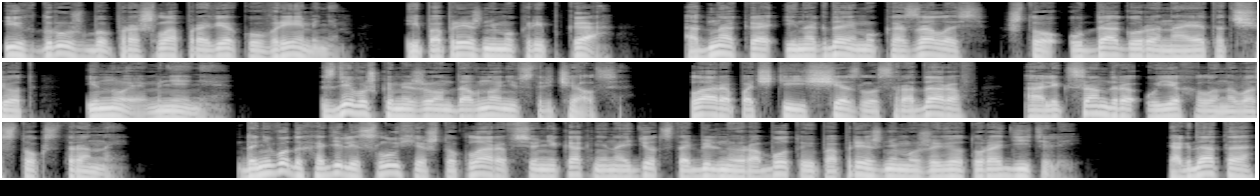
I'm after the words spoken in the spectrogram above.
их дружба прошла проверку временем и по-прежнему крепка, однако иногда ему казалось, что у Дагура на этот счет иное мнение. С девушками же он давно не встречался. Клара почти исчезла с радаров, а Александра уехала на восток страны. До него доходили слухи, что Клара все никак не найдет стабильную работу и по-прежнему живет у родителей. Когда-то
